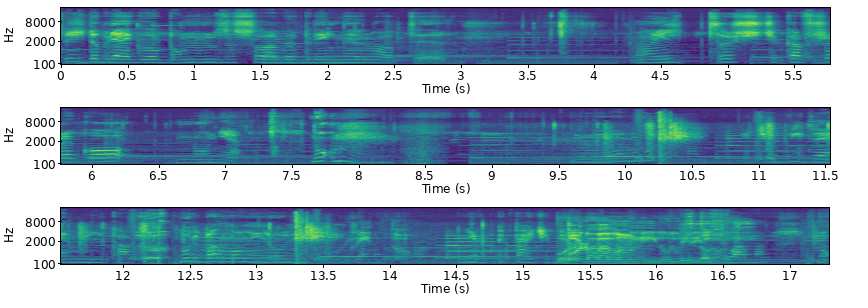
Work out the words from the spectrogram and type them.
coś dobrego, bo mam za słabe brainroty. No i coś ciekawszego? No nie. No. Nie, nie, nie wytrzymam. Ja cię widzę, Emilka. Burbaloni, luli. Nie pytajcie. Bor baloni luli To jest. No.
